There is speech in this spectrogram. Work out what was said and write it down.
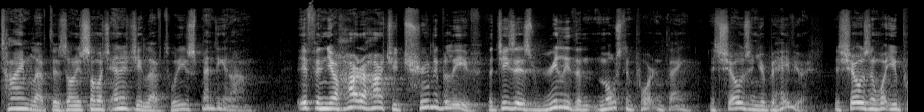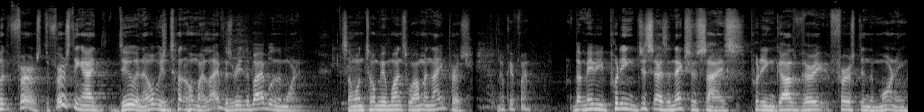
time left. There's only so much energy left. What are you spending it on? If in your heart of hearts you truly believe that Jesus is really the most important thing, it shows in your behavior. It shows in what you put first. The first thing I do, and I've always done all my life, is read the Bible in the morning. Someone told me once, well, I'm a night person. Okay, fine. But maybe putting, just as an exercise, putting God very first in the morning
